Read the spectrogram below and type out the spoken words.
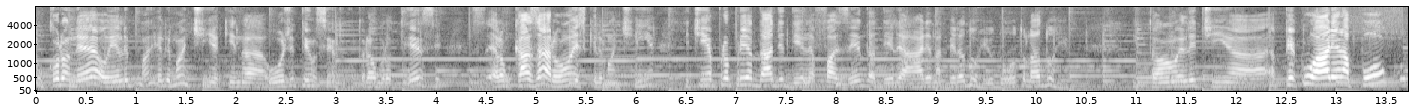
O coronel, ele, ele mantinha aqui na. Hoje tem o Centro Cultural Brotense, eram casarões que ele mantinha e tinha a propriedade dele, a fazenda dele, a área na beira do rio, do outro lado do rio. Então ele tinha. A pecuária era pouco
